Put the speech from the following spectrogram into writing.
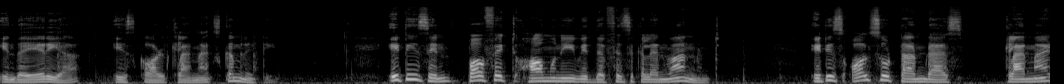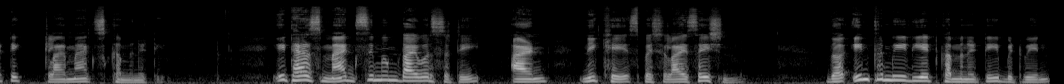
in the area is called climax community. It is in perfect harmony with the physical environment. It is also termed as climatic climax community. It has maximum diversity and niche specialization. The intermediate community between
